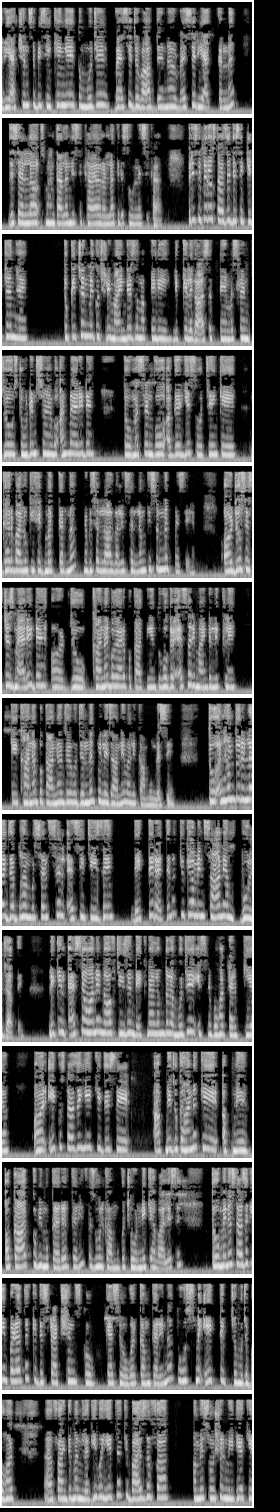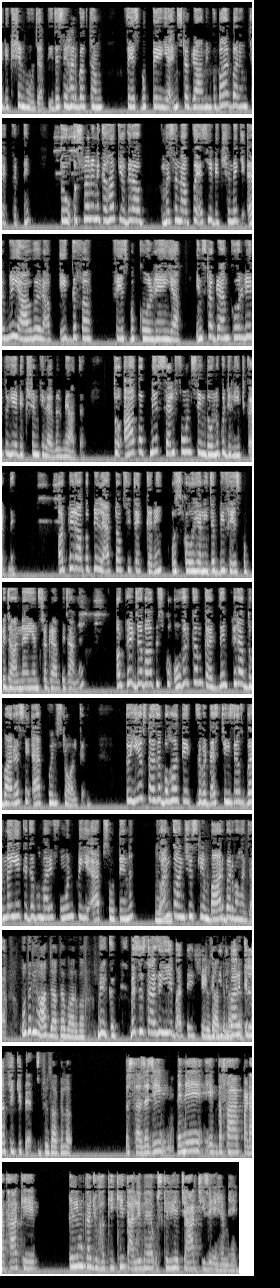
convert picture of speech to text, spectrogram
ریئیکشن سے بھی سیکھیں گے، تو مجھے ویسے جواب دینا اور ویسے ریئیکٹ کرنا ہے جیسے اللہ سبحانہ تعالیٰ نے سکھایا اور اللہ کے رسول نے سکھایا۔ پھر اسی طرح استاذ، جیسے کچن ہے، تو کچن میں کچھ ریمائنڈر ہم اپنے لیے لکھ کے لگا سکتے ہیں۔ مثلاً جو اسٹوڈینٹس جو ہیں وہ ان میرڈ ہیں، تو مثلاً وہ اگر یہ سوچیں کہ گھر والوں کی خدمت کرنا نبی صلی اللہ علیہ وسلم کی سنت میں سے ہے۔ اور جو سسٹرز میرڈ ہیں اور جو کھانا وغیرہ پکاتی ہیں تو وہ اگر ایسا ریمائنڈر لکھ لیں کہ کھانا پکانا جو ہے وہ جنت میں لے جانے والے کاموں میں سے۔ تو الحمد للہ جب ہم مسلسل ایسی چیزیں دیکھتے رہتے نا، کیونکہ ہم انسان ہیں، ہم بھول جاتے لیکن ایسے آن اینڈ آف چیزیں دیکھنا الحمد للہ مجھے اس نے بہت ہیلپ کیا۔ اور ایک استاذہ یہ کہ جیسے آپ نے جو کہا نا کہ اپنے اوقات کو بھی مقرر کریں فضول کاموں کو چھوڑنے کے حوالے سے تو میں نے استاذہ کہیں پڑھا تھا کہ ڈسٹریکشن کو کیسے اوور کم کرے نا، تو اس میں ایک ٹپ جو مجھے بہت فائدے مند لگی، وہ یہ تھا کہ بعض دفعہ ہمیں سوشل میڈیا کی اڈکشن ہو جاتی جیسے ہر وقت ہم فیس بک پہ یا انسٹاگرام ان کو بار بار ہم چیک کرتے ہیں۔ تو اس میں انہوں نے کہا کہ اگر آپ، مثلاً آپ کو ایسی اڈکشن ہے کہ ایوری آور آپ ایک دفعہ فیس بک کھول رہے ہیں یا انسٹاگرام کھول رہے ہیں، تو یہ اڈکشن کے لیول میں آتا ہے۔ تو آپ اپنے سیل فون سے ان دونوں کو ڈیلیٹ کر دیں اور پھر آپ اپنے لیپ ٹاپ سے چیک کریں اس کو یعنی جب بھی فیس بک پہ جانا ہے یا انسٹاگرام پہ جانا ہے اور پھر جب آپ اس کو اوور کم کر دیں پھر آپ دوبارہ سے ایپ کو انسٹال کریں۔ تو یہ استاذہ بہت ایک زبردست چیز ہے ورنہ یہ کہ جب ہمارے فون پہ یہ ایپس ہوتے ہیں نا تو انکانشیسلی ہم بار بار وہاں جاتے ادھر ہی ہاتھ جاتا ہے بار بار۔ بالکل۔ بس استاذ یہ باتیں جزاک اللہ۔ استاذہ جی میں نے ایک دفعہ پڑھا تھا کہ علم کا جو حقیقی طالب ہے اس کے لیے چار چیزیں اہم ہیں۔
